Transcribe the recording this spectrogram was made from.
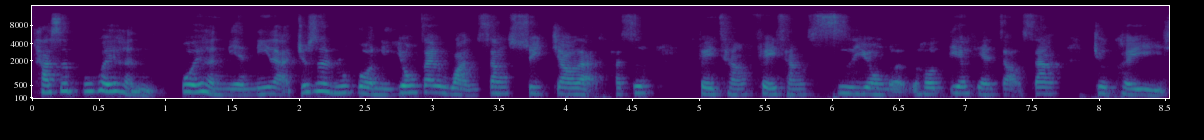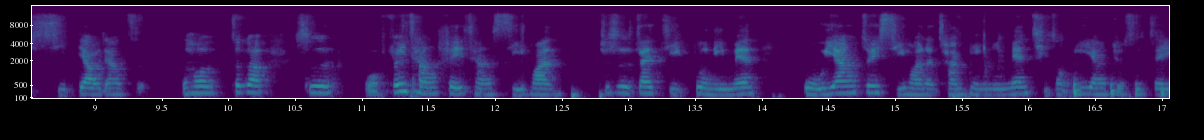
它是不会很不会很黏腻的，就是如果你用在晚上睡觉了，它是非常非常适用的，然后第二天早上就可以洗掉这样子。然后这个是我非常非常喜欢，就是在吉布里面五样最喜欢的产品里面，其中一样就是这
